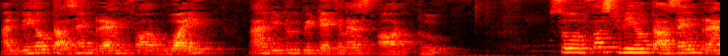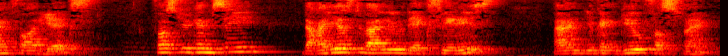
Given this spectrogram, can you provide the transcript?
and we have to assign rank for y and it will be taken as R2. So first we have to assign rank for x. First you can see the highest value in the x series and you can give first rank.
